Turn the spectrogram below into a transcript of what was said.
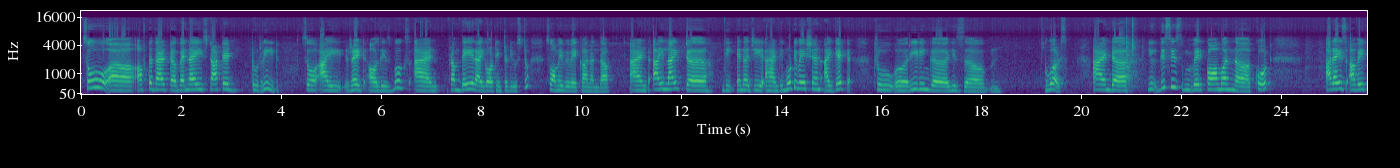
so uh, after that, uh, when I started to read, so I read all these books, and from there I got introduced to Swami Vivekananda and I liked uh, the energy and the motivation I get through reading his mm, words. And uh, you, this is very common uh, quote: "Arise, awake,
